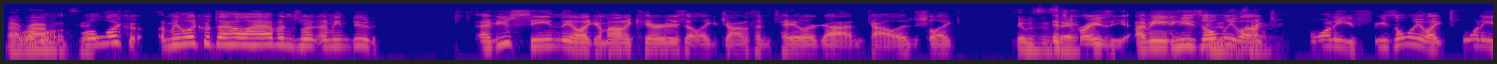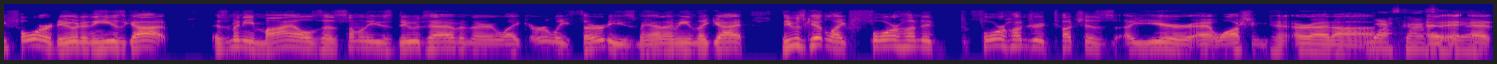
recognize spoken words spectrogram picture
Well, Robinson. well, look, I mean, look what the hell happens when I mean, dude, have you seen the like amount of carries that like Jonathan Taylor got in college? Like it was it's crazy. I mean, he's only like 20 he's only like 24, dude, and he's got as many miles as some of these dudes have in their like early 30s, man. I mean, the guy he was getting like 400 400 touches a year at Washington or at uh Wisconsin, at, yeah. at,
